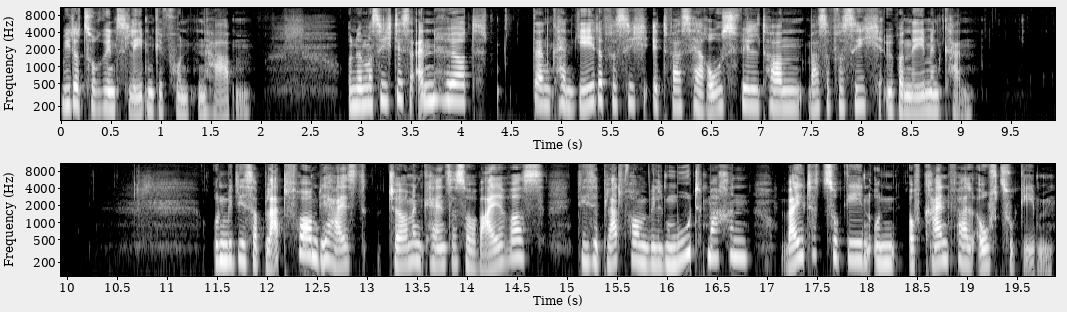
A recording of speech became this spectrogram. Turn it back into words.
wieder zurück ins Leben gefunden haben. Und wenn man sich das anhört, dann kann jeder für sich etwas herausfiltern, was er für sich übernehmen kann. Und mit dieser Plattform, die heißt German Cancer Survivors, diese Plattform will Mut machen, weiterzugehen und auf keinen Fall aufzugeben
